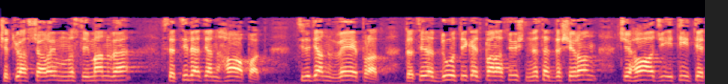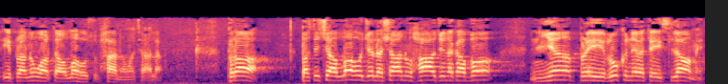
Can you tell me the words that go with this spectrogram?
që t'jua sqarojmë muslimanëve se cilat janë hapat, cilat janë veprat, të cilat duhet t'i ketë parasysh nëse dëshiron që haxhi i tij të jetë i pranuar te Allahu subhanahu wa taala. Pra, pasi që Allahu xhele shanuhu haxhin e ka bo një prej rukneve të islamit,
